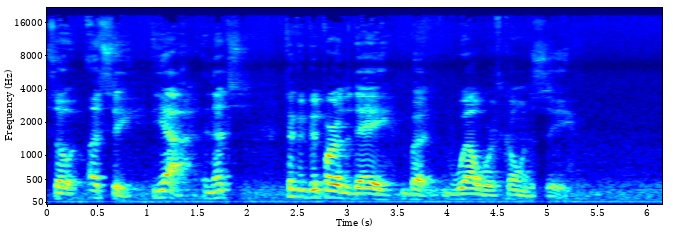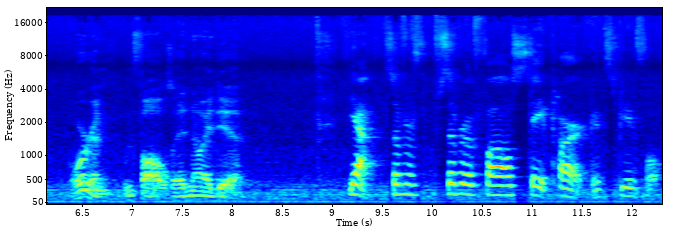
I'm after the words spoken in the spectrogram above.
so let's see. Yeah, and that's took a good part of the day, but well worth going to see. Oregon and Falls. I had no idea. yeah, Silver Silver Falls State Park. It's beautiful.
